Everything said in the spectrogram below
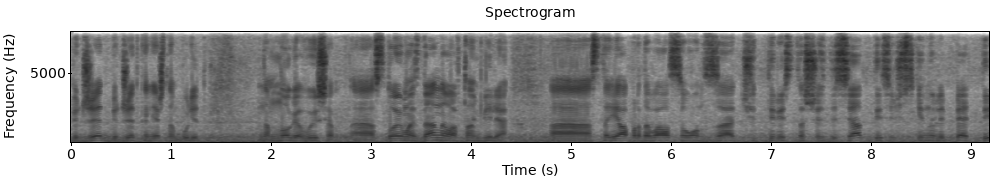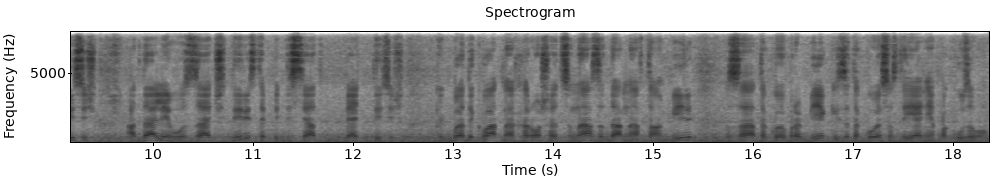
бюджет, бюджет, конечно, будет намного выше. А, Стоимость данного автомобиля а, стоял, продавался он за 460 тысяч, скинули 5 тысяч, а дали его за 455 тысяч. Как бы адекватная, хорошая цена за данный автомобиль, за такой пробег и за такое состояние по кузову.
